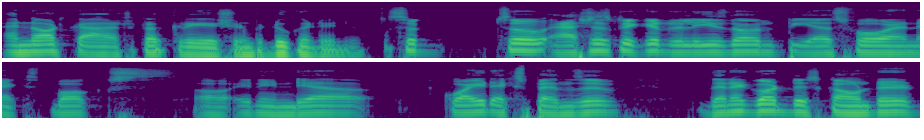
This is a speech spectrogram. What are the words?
and not character creation. But do continue. so so Ashes Cricket released on PS4 and Xbox uh, in India, quite expensive. Then it got discounted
